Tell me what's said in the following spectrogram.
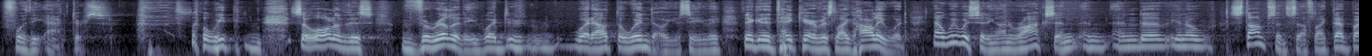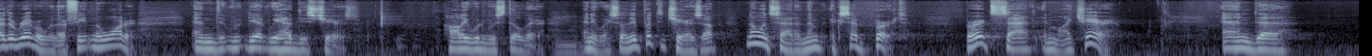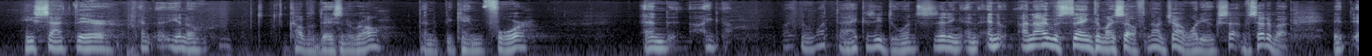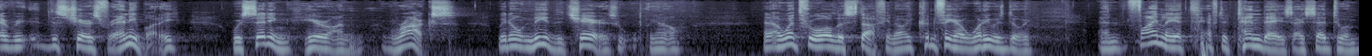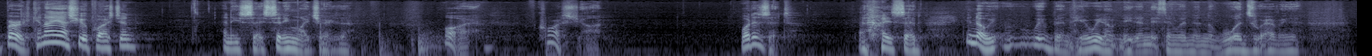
for the actors. So we didn't, so all of this virility went, went out the window, you see. They're going to take care of us like Hollywood. Now, we were sitting on rocks and, and, and uh, you know, stumps and stuff like that by the river with our feet in the water. And yet we had these chairs. Hollywood was still there. Mm. Anyway, so they put the chairs up. No one sat in them except Burt. Burt sat in my chair. And uh, he sat there, and, uh, you know, a couple of days in a row. Then it became four. And I, what the heck is he doing sitting? And, and, and I was saying to myself, no, Jon, what are you upset about? It, every, this chair is for anybody. We're sitting here on rocks. We don't need the chairs, you know. And I went through all this stuff, you know. I couldn't figure out what he was doing. And finally, after 10 days, I said to him, Burt, can I ask you a question? And he said, sitting in my chair, he said, Why, of course, Jon. What is it? And I said, You know, we've been here. We don't need anything. We're in the woods. We're having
